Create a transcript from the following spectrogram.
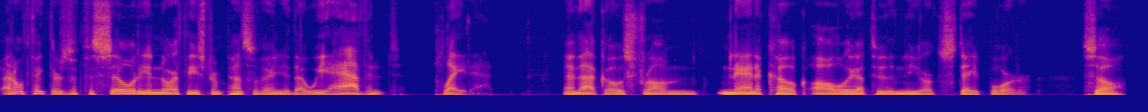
I don't think there's a facility in northeastern Pennsylvania that we haven't played at. And that goes from Nanticoke all the way up to the New York State border. So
